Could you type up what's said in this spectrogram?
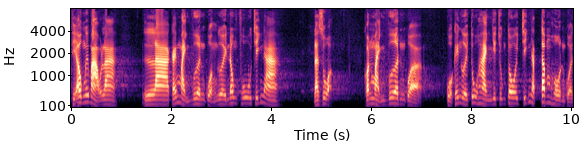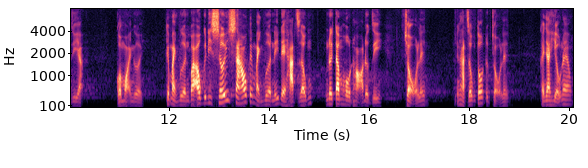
Thì ông ấy bảo là là cái mảnh vườn của người nông phu chính là là ruộng. Còn mảnh vườn của của cái người tu hành như chúng tôi chính là tâm hồn của gì ạ? Của mọi người. Cái mảnh vườn. Và ông ấy đi sới sáo cái mảnh vườn ấy để hạt giống, nơi tâm hồn họ được gì? Trổ lên. Những hạt giống tốt được trổ lên. Cả nhà hiểu này không?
